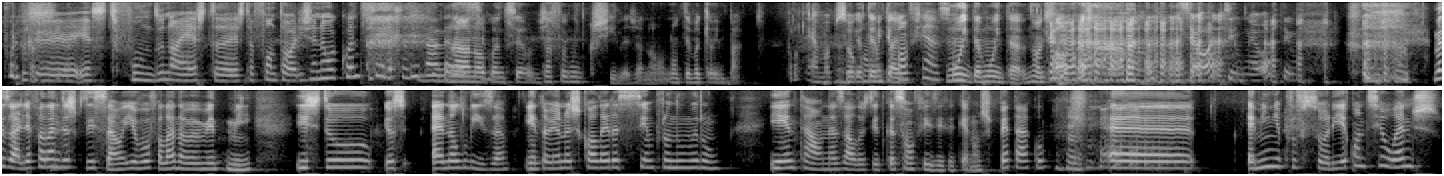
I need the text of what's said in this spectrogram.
Porque este fundo, não é? Esta, esta fonte origem não aconteceu na realidade. ela Não, não sempre- aconteceu. Já foi muito crescida, já não, não teve aquele impacto. Pronto. é uma pessoa Eu com muita tentei. confiança. Muita, muita, não lhe falta. Isso é ótimo, é ótimo. Mas olha, falando da exposição, e eu vou falar novamente de mim, isto, eu, Ana Luísa, então eu na escola era sempre o número um. E então, nas aulas de educação física, que era um espetáculo, eh, a minha professora, e aconteceu anos,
